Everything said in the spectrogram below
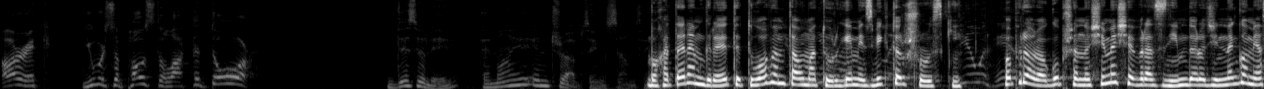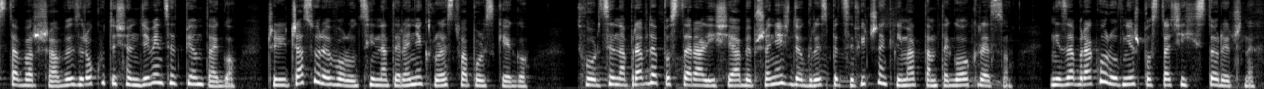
Arik, you were supposed to lock the door. Bohaterem gry, tytułowym taumaturgiem jest Wiktor Szulski. Po prologu przenosimy się wraz z nim do rodzinnego miasta Warszawy z roku 1905, czyli czasu rewolucji na terenie Królestwa Polskiego. Twórcy naprawdę postarali się, aby przenieść do gry specyficzny klimat tamtego okresu. Nie zabrakło również postaci historycznych.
